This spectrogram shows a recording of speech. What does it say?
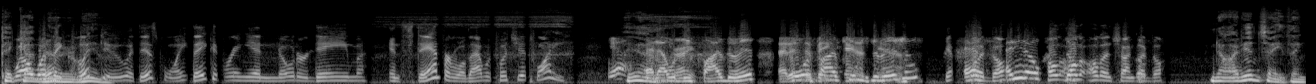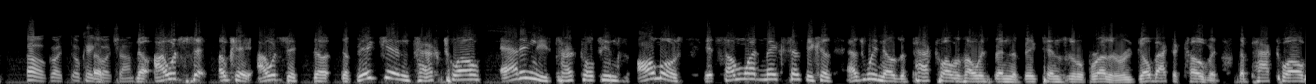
pick Well, up what Notre they could Dame. do at this point, they could bring in Notre Dame and Stanford. Well, that would put you at twenty. Yeah. Yeah. and that would be five divisions, That is four or the Big five Ten, teams yeah. divisions. Yep. Go And, ahead, Bill. and you know, hold, the- hold, hold on, Sean. Go ahead, Bill. No, I didn't say anything. Oh, good. Okay, go ahead, Sean. No, I would say okay. I would say the the Big Ten, Pac-12, adding these Pac-12 teams almost it somewhat makes sense because as we know, the Pac-12 has always been the Big Ten's little brother. We go back to COVID. The Pac-12,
